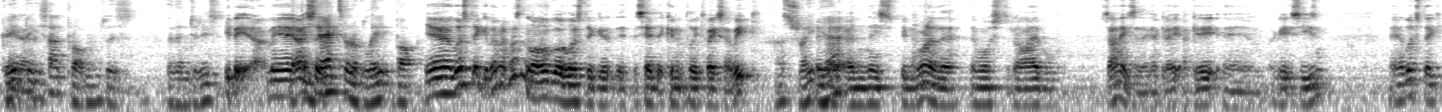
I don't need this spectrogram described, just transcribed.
great, yeah. but he's had problems with with injuries. Yeah, but, I mean, he's actually, been better of late, but yeah, Lustig. Remember, it wasn't long ago. Lustig they said they couldn't play twice a week. That's right. And, yeah, and he's been one of the, the most reliable. So I think it's a great a great um, a great season. Uh, Lustig,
